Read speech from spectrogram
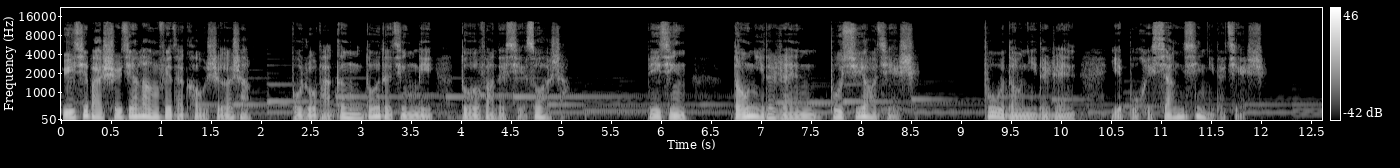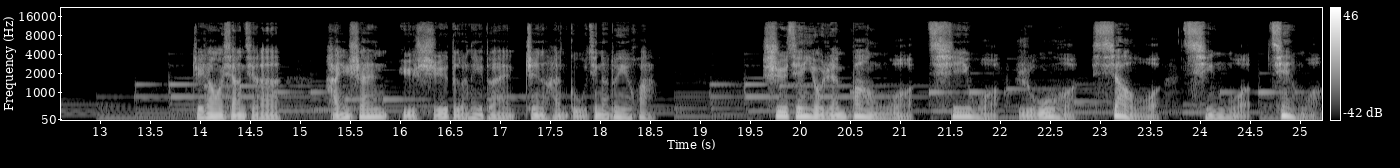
与其把时间浪费在口舌上，不如把更多的精力多放在写作上。毕竟，懂你的人不需要解释，不懂你的人也不会相信你的解释。这让我想起了寒山与拾得那段震撼古今的对话：世间有人谤我、欺我、辱我、笑我、轻我、贱我，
